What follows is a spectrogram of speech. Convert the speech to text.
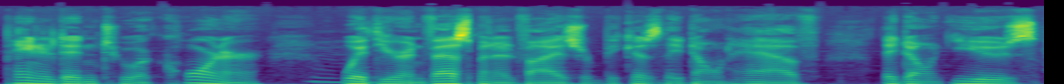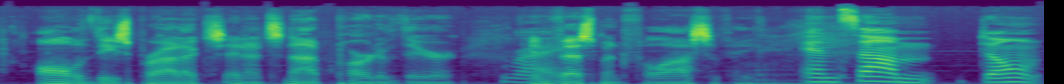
painted into a corner with your investment advisor because they don't have they don't use all of these products and it's not part of their Right. investment philosophy. And some don't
